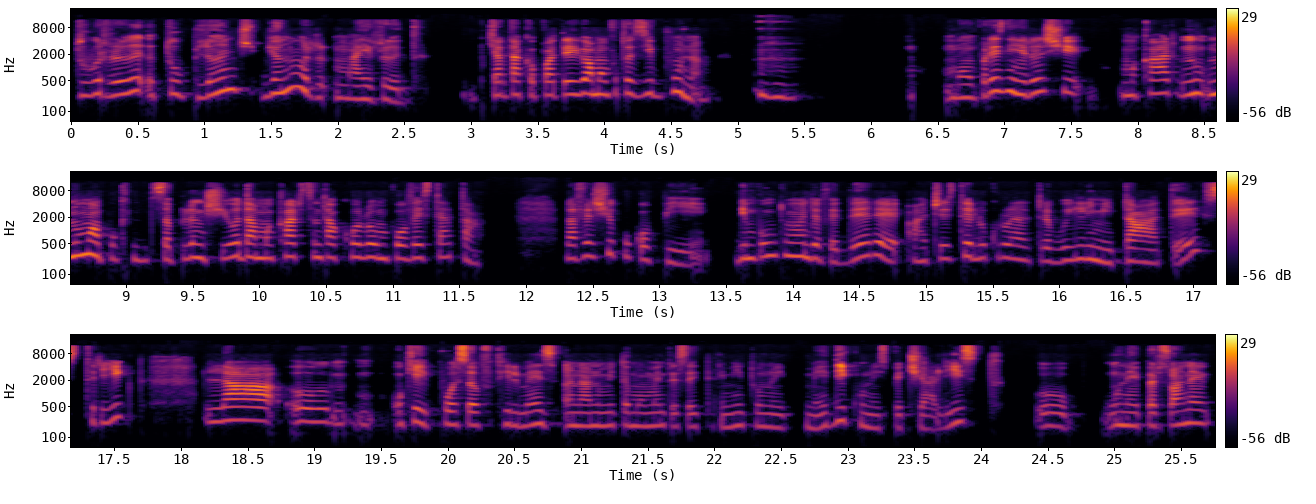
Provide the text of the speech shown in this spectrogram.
Tu, râ, tu plângi, eu nu r- mai râd, chiar dacă poate eu am avut o zi bună. Mhm. Mă opresc din râs și măcar nu, nu mă apuc să plâng și eu, dar măcar sunt acolo în povestea ta. La fel și cu copiii. Din punctul meu de vedere, aceste lucruri ar trebui limitate strict la, uh, ok, poți să filmezi în anumite momente să-i trimit unui medic, unui specialist, uh, unei persoane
